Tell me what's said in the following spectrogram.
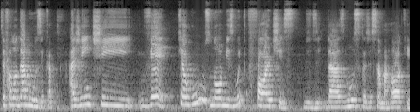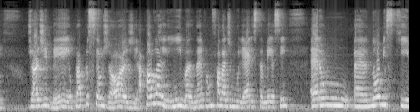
você falou da música. A gente vê que alguns nomes muito fortes das músicas de samba rock, Jorge Ben, o próprio seu Jorge, a Paula Lima, né? Vamos falar de mulheres também, assim, eram é, nomes que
